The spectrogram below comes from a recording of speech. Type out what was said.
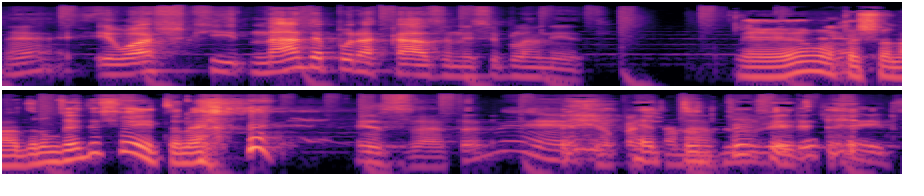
Né? Eu acho que nada é por acaso nesse planeta. É, um é. apaixonado não vê defeito, né? Exatamente, o apaixonado é não vê defeito.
